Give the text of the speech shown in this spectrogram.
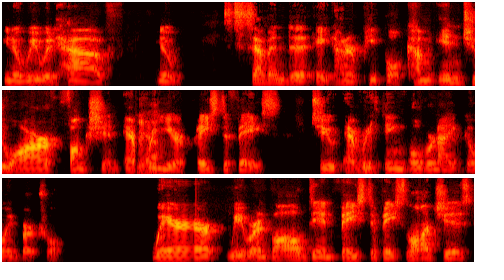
you know we would have you know seven to 800 people come into our function every yeah. year face to face to everything overnight going virtual. Where we were involved in face to face launches,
